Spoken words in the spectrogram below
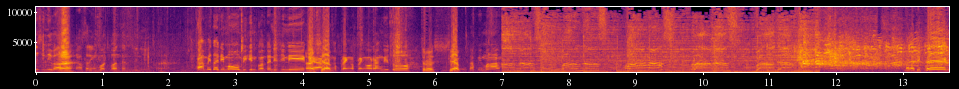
di sini, Bang. Ah. Yang sering buat konten di sini. Kami tadi mau bikin konten di sini Ah, kayak siap. ngeprank-ngeprank orang gitu. Terus siap. Tapi malah Malah di prank.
